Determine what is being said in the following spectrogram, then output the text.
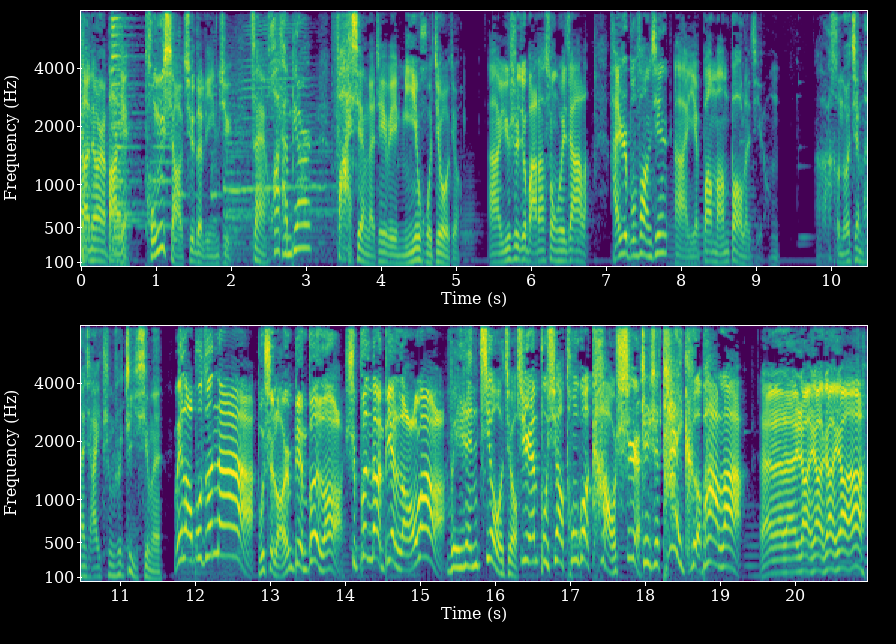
当天晚上八点，同小区的邻居在花坛边发现了这位迷糊舅舅啊，于是就把他送回家了，还是不放心啊，也帮忙报了警。啊！很多键盘侠一听说这新闻，为老不尊呐！不是老人变笨了，是笨蛋变老了。为人舅舅居然不需要通过考试，真是太可怕了！来来来，让一让，让一让啊！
